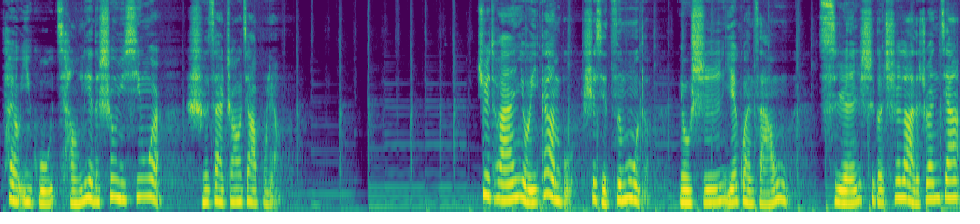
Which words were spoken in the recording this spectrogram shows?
它有一股强烈的生鱼腥味儿。实在招架不了。剧团有一干部是写字幕的，有时也管杂物。此人是个吃辣的专家，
